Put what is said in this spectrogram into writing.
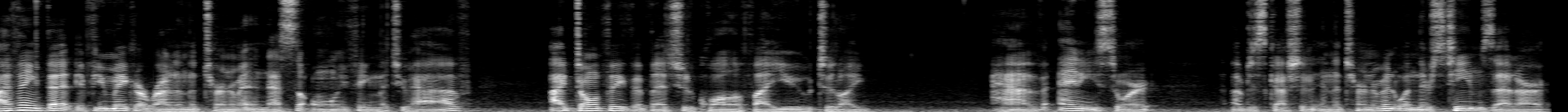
I think that if you make a run in the tournament and that's the only thing that you have, I don't think that that should qualify you to like have any sort of discussion in the tournament when there's teams that are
